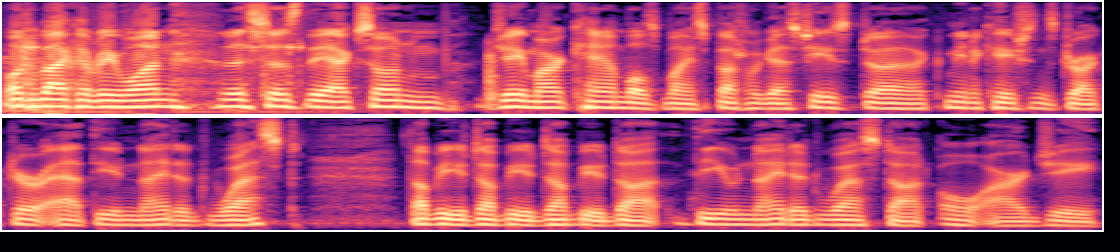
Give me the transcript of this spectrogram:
Welcome back, everyone. This is the Zone. J. Mark Campbell's my special guest. He's uh, communications director at the United West, www.theunitedwest.org.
